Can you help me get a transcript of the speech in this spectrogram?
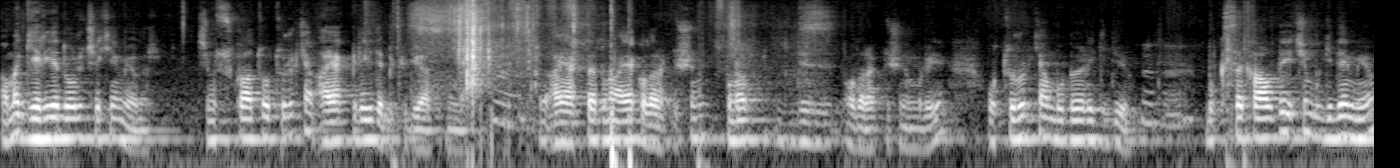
Ama geriye doğru çekemiyorlar. Şimdi squat'a otururken ayak bileği de bükülüyor aslında. Şimdi ayakta bunu ayak olarak düşünün. Bunu diz olarak düşünün burayı. Otururken bu böyle gidiyor. Bu kısa kaldığı için bu gidemiyor.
